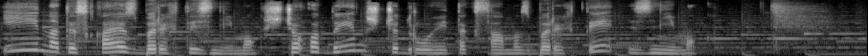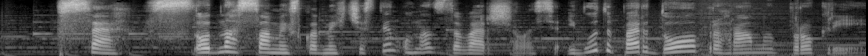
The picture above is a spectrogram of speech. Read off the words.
І натискаю Зберегти знімок. Що один, що другий, так само зберегти знімок. Все, одна з самих складних частин у нас завершилася. Іду тепер до програми Procreate.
